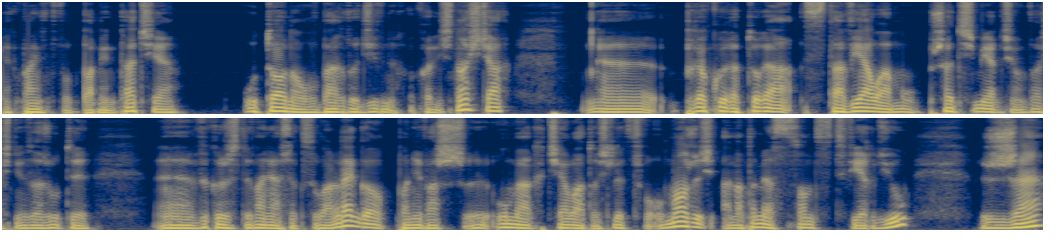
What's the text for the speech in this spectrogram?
jak Państwo pamiętacie, utonął w bardzo dziwnych okolicznościach, E, prokuratura stawiała mu przed śmiercią właśnie zarzuty e, wykorzystywania seksualnego, ponieważ umarł, chciała to śledztwo umorzyć, a natomiast sąd stwierdził, że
